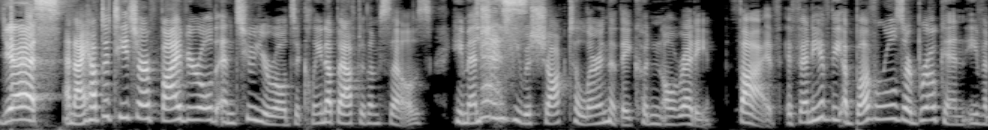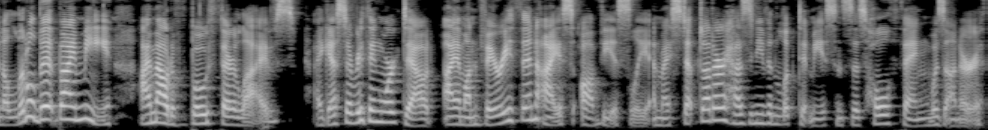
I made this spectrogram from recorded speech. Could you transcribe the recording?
Yes. and I have to teach our five year old and two year old to clean up after themselves. He mentioned Yes. he was shocked to learn that they couldn't already. Five, if any of the above rules are broken, even a little bit by me, I'm out of both their lives. I guess everything worked out. I am on very thin ice, obviously, and my stepdaughter hasn't even looked at me since this whole thing was unearthed.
